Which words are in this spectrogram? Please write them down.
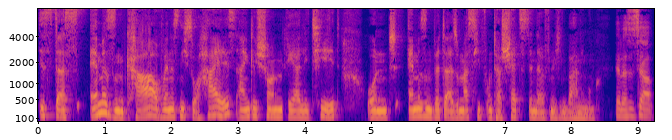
ist das Amazon Car, auch wenn es nicht so heißt, eigentlich schon Realität. Und Amazon wird da also massiv unterschätzt in der öffentlichen Wahrnehmung. Ja, das ist ja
